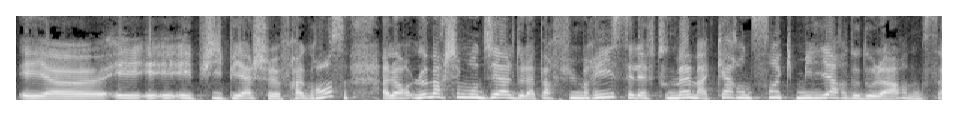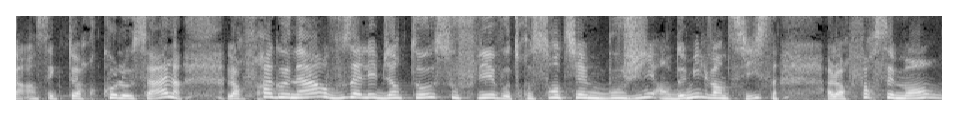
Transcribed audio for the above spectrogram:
et, euh, et, et, puis PH Fragrance. Alors, le marché mondial de la parfumerie s'élève tout de même à 45 milliards de dollars. Donc, c'est un secteur colossal. Alors, Fragonard, vous allez bientôt souffler votre centième bougie en 2026. Alors, forcément,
